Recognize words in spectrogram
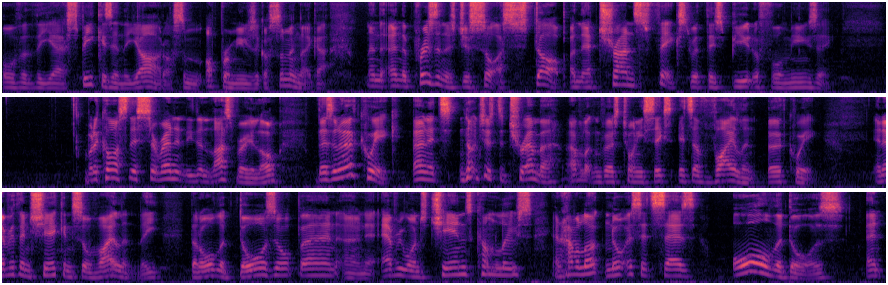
over the uh, speakers in the yard or some opera music or something like that. And, and the prisoners just sort of stop and they're transfixed with this beautiful music. But of course, this serenity didn't last very long. There's an earthquake, and it's not just a tremor. Have a look in verse 26. It's a violent earthquake. And everything's shaking so violently that all the doors open and everyone's chains come loose. And have a look, notice it says all the doors and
